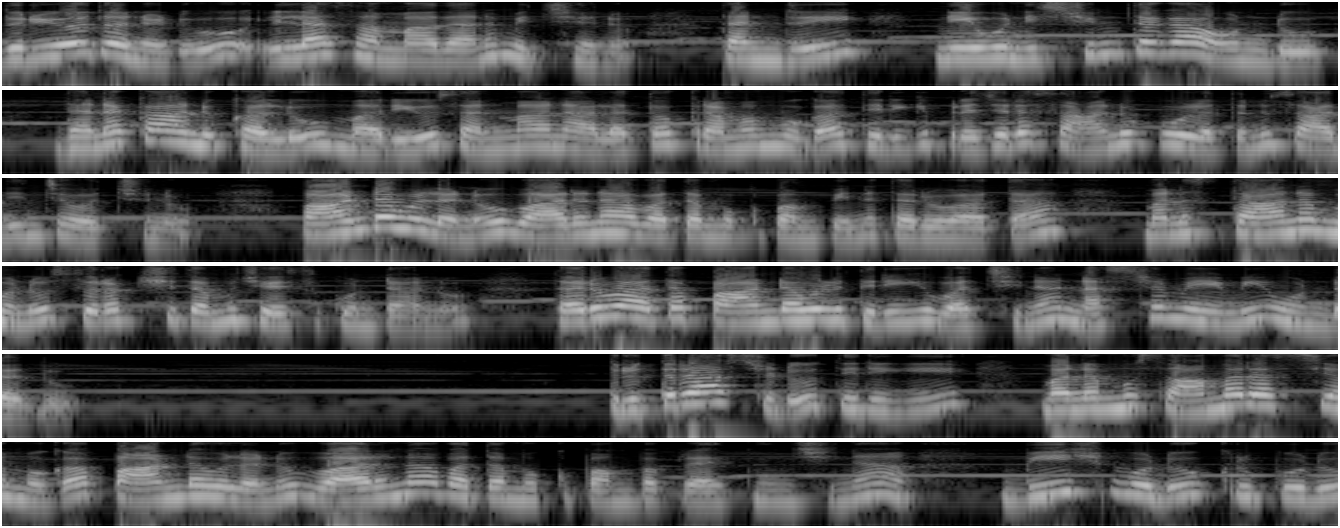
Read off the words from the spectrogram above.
దుర్యోధనుడు ఇలా సమాధానం ఇచ్చాను తండ్రి నీవు నిశ్చింతగా ఉండు. ధనకానుకలు మరియు సన్మానాలతో క్రమముగా తిరిగి ప్రజల సానుకూలతను సాధించవచ్చును. పాండవులను వారణావతముకు పంపిన తరువాత మన స్థానమును సురక్షితము చేసుకుంటాను. తరువాత పాండవులు తిరిగి వచ్చిన నష్టమేమీ ఉండదు. ధృతరాష్ట్రుడు తిరిగి మనము సామరస్యముగా పాండవులను వారణావతముకు పంప ప్రయత్నించిన భీష్ముడు కృపుడు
